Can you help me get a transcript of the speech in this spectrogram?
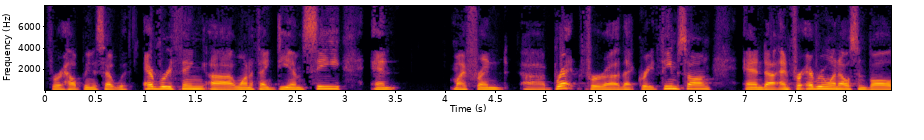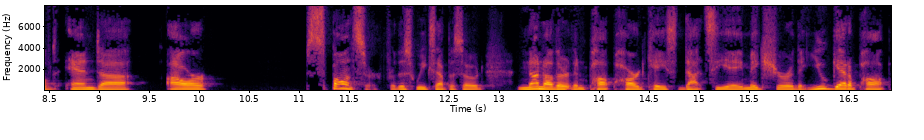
for helping us out with everything. Uh, I want to thank DMC and my friend uh, Brett for uh, that great theme song, and and for everyone else involved, and our sponsor for this week's episode, none other than pophardcase.ca. Make sure that you get a pop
